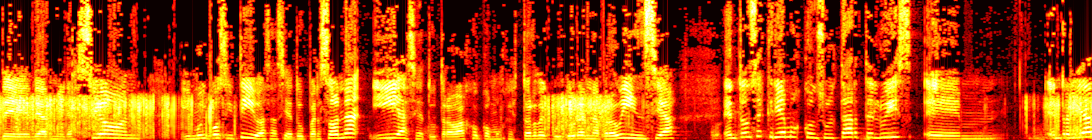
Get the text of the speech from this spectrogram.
de, admiración y muy positivas hacia tu persona y hacia tu trabajo como gestor de cultura en la provincia. Entonces queríamos consultarte, Luis, en realidad,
